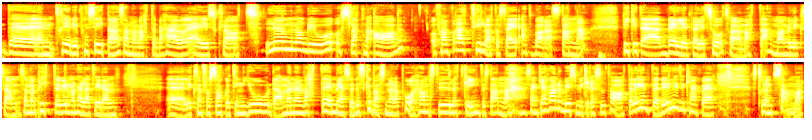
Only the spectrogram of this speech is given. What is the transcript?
den tredje principen som en behöver är ju såklart lugn och ro och slappna av. Och framförallt tillåta sig att bara stanna, vilket är väldigt, väldigt svårt för en vatta. Man vill liksom, som en pitte vill man hela tiden eh, liksom få saker och ting gjorda, men en vatta är mer så, det ska bara snurra på, hamsterhjulet ska inte stanna. Sen kanske det blir så mycket resultat eller inte, det är lite kanske strunt samma.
